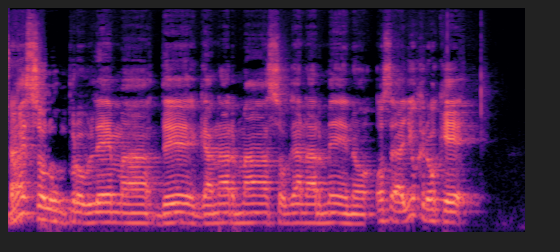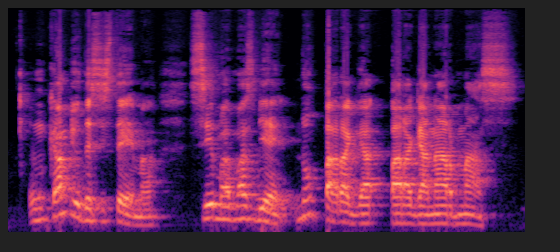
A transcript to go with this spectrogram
no es solo un problema de ganar más o ganar menos. O sea, yo creo que un cambio de sistema sirva más bien no para, para ganar más,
